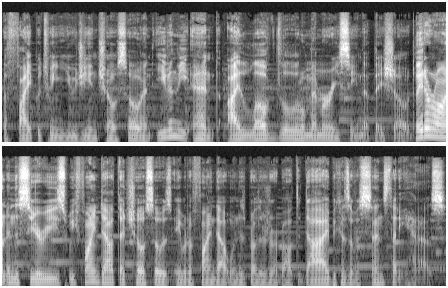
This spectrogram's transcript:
the fight between Yuji and Choso, and even the end. I loved the little memory scene that they showed. Later on in the series, we find out that Choso is able to find out when his brothers are about to die because of a sense that he has.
